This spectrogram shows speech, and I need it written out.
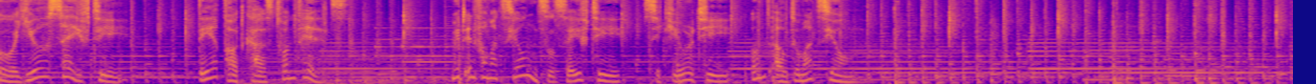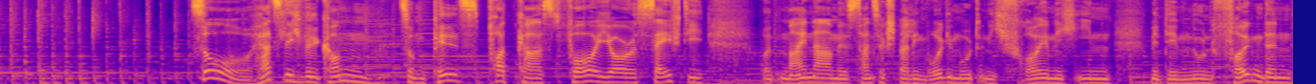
For Your Safety, der Podcast von Pilz. Mit Informationen zu Safety, Security und Automation. So, herzlich willkommen zum Pilz Podcast For Your Safety. Und mein Name ist Hans-Jörg Sperling-Wohlgemuth und ich freue mich, Ihnen mit dem nun folgenden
